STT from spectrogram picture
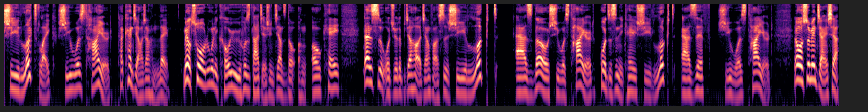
She looked like she was tired。她看起来好像很累，没有错。如果你口语或是打简讯，这样子都很 OK。但是我觉得比较好的讲法是，She looked as though she was tired，或者是你可以，She looked as if she was tired。那我顺便讲一下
